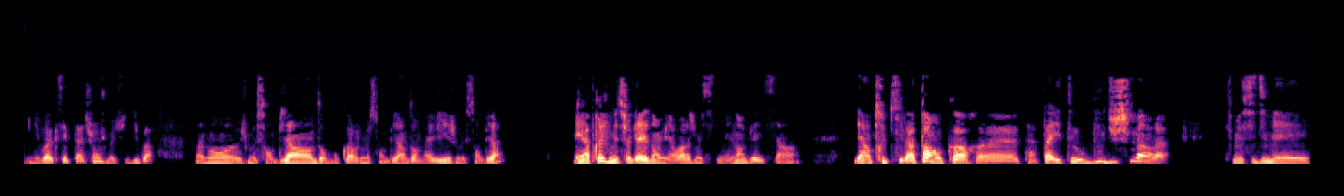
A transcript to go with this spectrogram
niveau acceptation. Je me suis dit, bah Maintenant, euh, je me sens bien dans mon corps, je me sens bien dans ma vie, je me sens bien. Et après, je me suis regardée dans le miroir, je me suis dit, mais non, il y, a un truc qui va pas encore. Euh, T'as pas été au bout du chemin, là. Je me suis dit, mais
